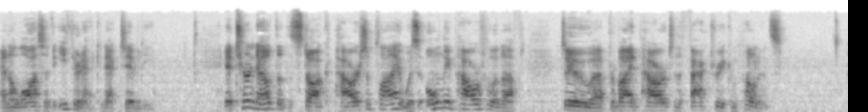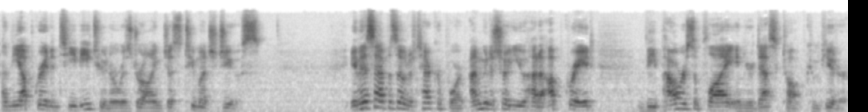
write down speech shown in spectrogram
and a loss of Ethernet connectivity. It turned out that the stock power supply was only powerful enough to uh, provide power to the factory components, and the upgraded TV tuner was drawing just too much juice. In this episode of Tech Report, I'm going to show you how to upgrade the power supply in your desktop computer.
